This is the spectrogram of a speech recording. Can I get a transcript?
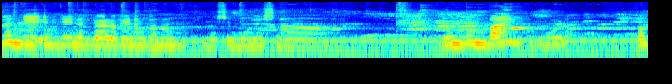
So, hindi, hindi naglalagay ng ganun. Na sibuyas na... Yung Bombay, wala. Pag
